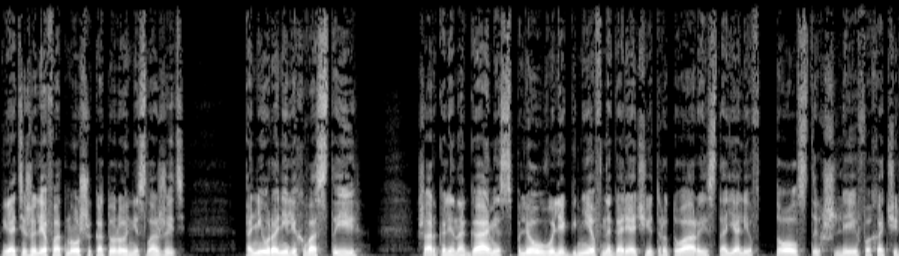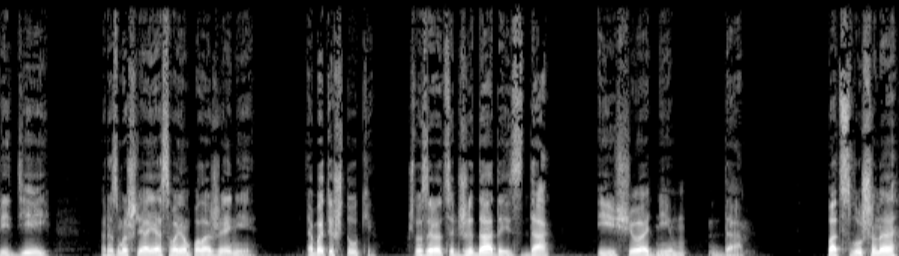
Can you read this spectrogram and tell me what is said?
И, отяжелев от ноши, которую не сложить, они уронили хвосты, шаркали ногами, сплевывали гнев на горячие тротуары и стояли в толстых шлейфах очередей, размышляя о своем положении, об этой штуке, что зовется джедадой с «да» и еще одним «да». Подслушано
